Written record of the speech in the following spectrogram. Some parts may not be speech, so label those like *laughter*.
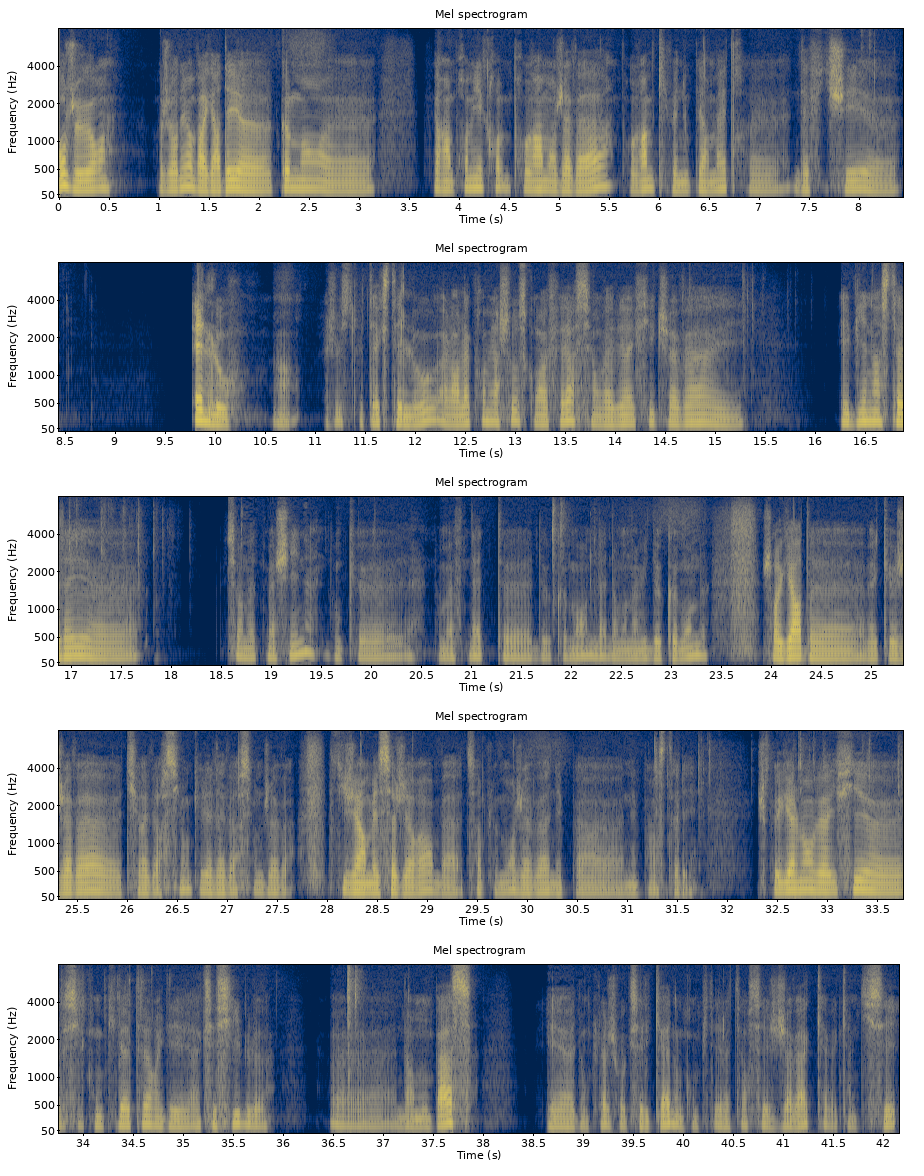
Bonjour, aujourd'hui on va regarder euh, comment euh, faire un premier programme en Java, programme qui va nous permettre euh, d'afficher Hello, hein, juste le texte Hello. Alors la première chose qu'on va faire, c'est on va vérifier que Java est, est bien installé sur notre machine. Donc euh, dans ma fenêtre euh, de commande, là, dans mon invite de commande, je regarde euh, avec Java-version quelle est la version de Java. Si j'ai un message erreur, bah, tout simplement Java n'est pas, n'est pas installé. Je peux également vérifier si le compilateur il est accessible dans mon pass. Et donc là, je vois que c'est le cas. Donc compilateur, c'est Javac avec un petit C.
